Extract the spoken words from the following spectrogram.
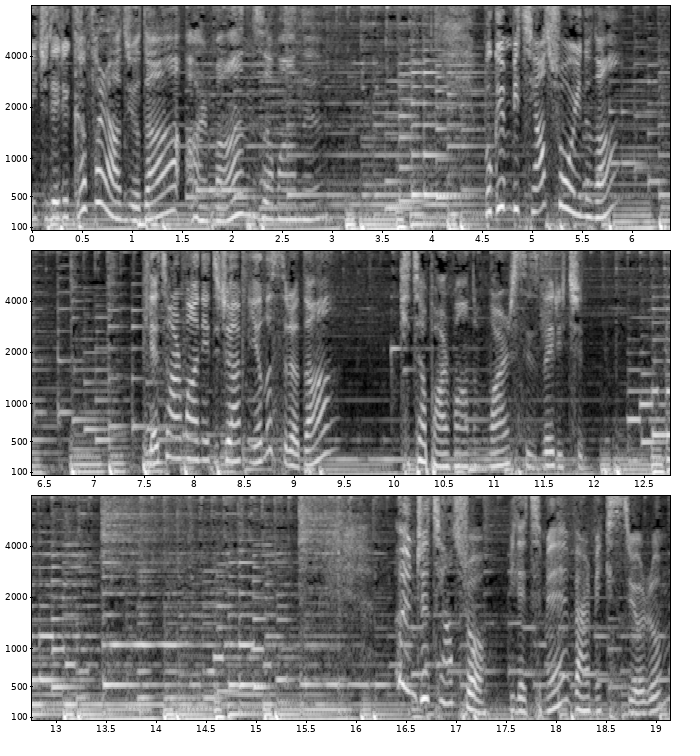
dinleyicileri, Kafa Radyo'da armağan zamanı. Bugün bir tiyatro oyununa bilet armağan edeceğim. Yanı sıra da kitap armağanım var sizler için. Önce tiyatro biletimi vermek istiyorum.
